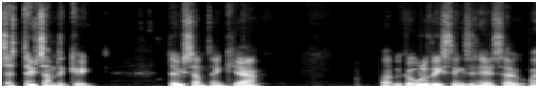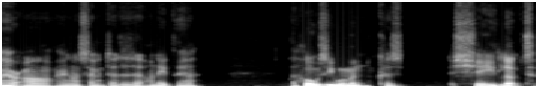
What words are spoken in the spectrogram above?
just do something good, do something. Yeah. But we've got all of these things in here. So where are? Hang on a second. Da, da, da, I need the the Halsey woman because she looked.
